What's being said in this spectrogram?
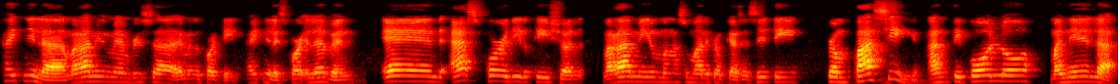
Height nila, maraming members sa ML48. Height nila is 4'11". And as for the location, marami yung mga sumali from Quezon City, from Pasig, Antipolo, Manila,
